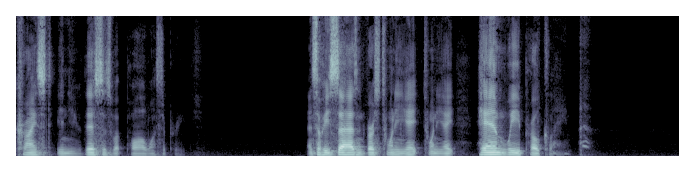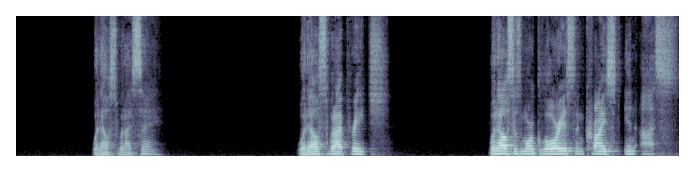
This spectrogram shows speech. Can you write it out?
Christ in you. This is what Paul wants to preach. And so he says in verse 28, 28 Him we proclaim. What else would I say? What else would I preach? What else is more glorious than Christ in us?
